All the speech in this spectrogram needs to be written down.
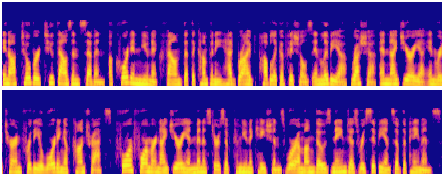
In October 2007, a court in Munich found that the company had bribed public officials in Libya, Russia, and Nigeria in return for the awarding of contracts. Four former Nigerian ministers of communications were among those named as recipients of the payments.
